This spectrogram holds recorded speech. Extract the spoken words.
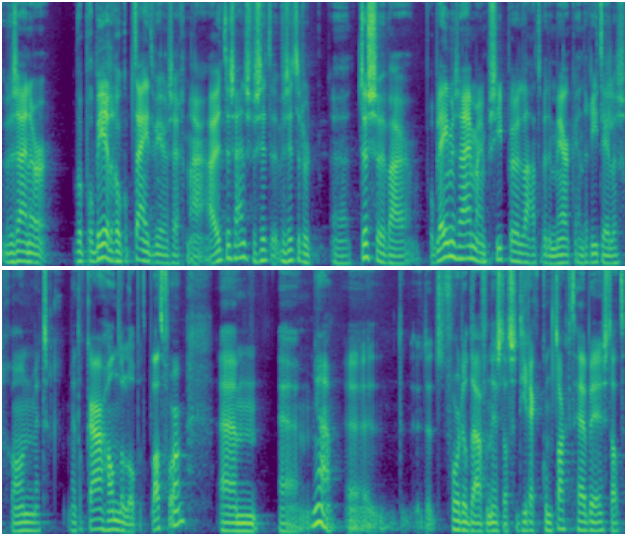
we zijn er. We proberen er ook op tijd weer zeg maar, uit te zijn. Dus we zitten, we zitten er eh, tussen waar problemen zijn. Maar in principe laten we de merken en de retailers gewoon met, met elkaar handelen op het platform. Ehm, ehm, ja, eh, het voordeel daarvan is dat ze direct contact hebben. Is dat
